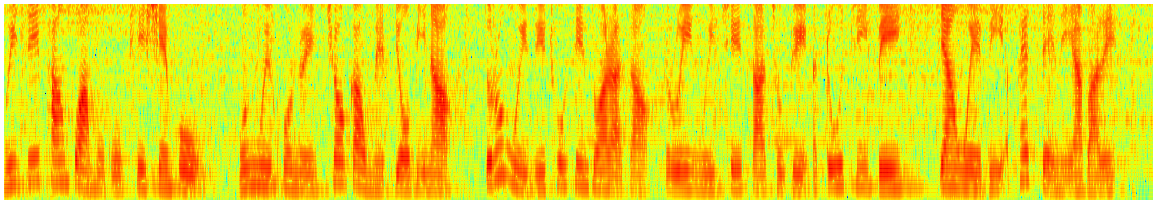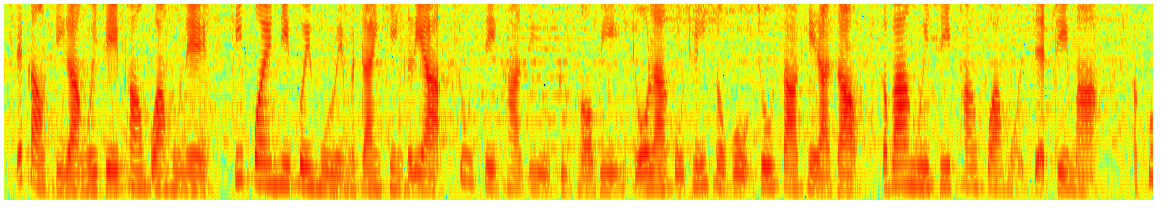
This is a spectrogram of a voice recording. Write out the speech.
ငွေကြေးဖောင်းပွားမှုကိုဖြေရှင်းဖို့ ဝင်ငွေခွန်တွေချော့ကောက်မယ်ပြောပြီးနောက်သူတို့ငွေစည်းထိုးဆင်းသွားတာကြောင့်သူတို့ရဲ့ငွေချေးစာချုပ်တွေအတိုးကြီးပေးပြန်ဝယ်ပြီးအဖက်ဆယ်နေရပါတယ်စစ်ကောင်စီကငွေကြေးဖောင်းပွားမှုနဲ့စီးပွားနှိကွေးမှုတွေမတိုင်ခင်ကလေးကသူ့စေခါကြီးကိုသူဖော်ပြီးဒေါ်လာကိုထိန်းချုပ်ဖို့စ조사ခဲ့တာကြောင့်ကမ္ဘာငွေကြေးဖောင်းပွားမှုအကျက်တေးမှာအခု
